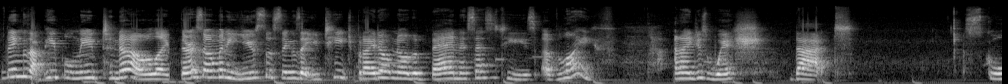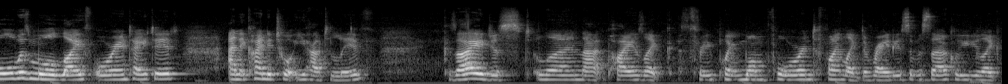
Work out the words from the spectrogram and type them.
things that people need to know. Like, there are so many useless things that you teach, but I don't know the bare necessities of life. And I just wish that school was more life orientated and it kind of taught you how to live because I just learned that pi is like 3.14 and to find like the radius of a circle you do like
